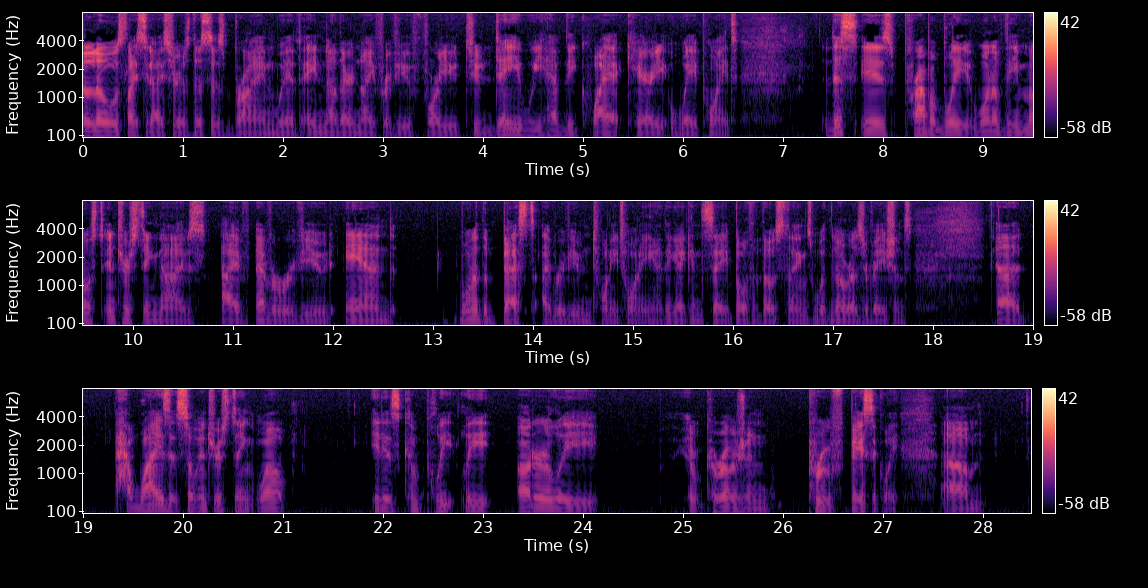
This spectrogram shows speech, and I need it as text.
Hello, Slicey Dicers. This is Brian with another knife review for you. Today we have the Quiet Carry Waypoint. This is probably one of the most interesting knives I've ever reviewed and one of the best I've reviewed in 2020. I think I can say both of those things with no reservations. Uh, how, why is it so interesting? Well, it is completely, utterly corrosion proof, basically. Um,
